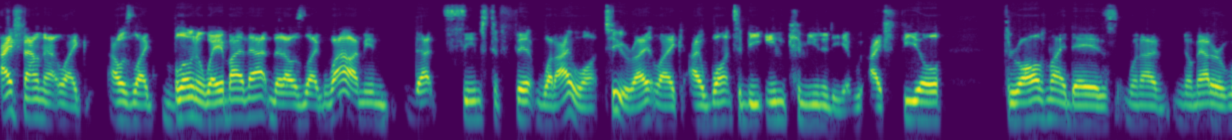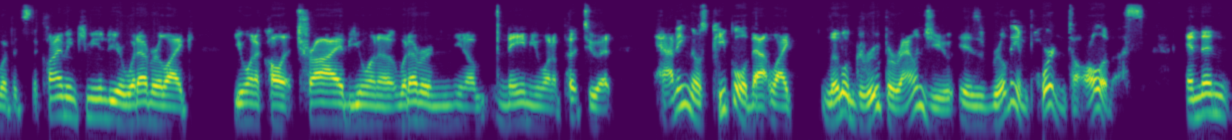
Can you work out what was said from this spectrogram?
I found that like I was like blown away by that. That I was like, wow. I mean, that seems to fit what I want too, right? Like I want to be in community. I feel through all of my days when I've no matter if it's the climbing community or whatever, like you want to call it tribe, you want to whatever you know name you want to put to it. Having those people that like little group around you is really important to all of us. And then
